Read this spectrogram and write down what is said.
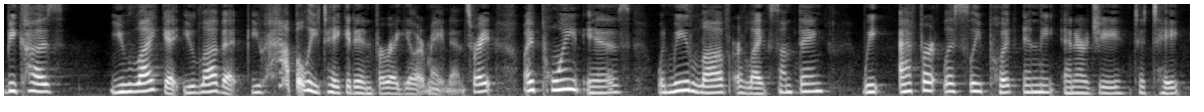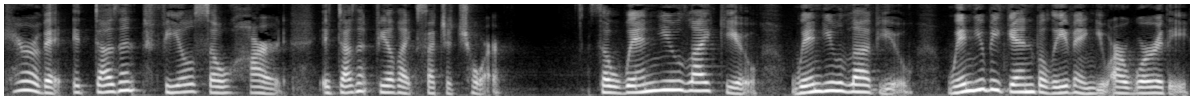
because you like it, you love it. You happily take it in for regular maintenance, right? My point is when we love or like something, we effortlessly put in the energy to take care of it. It doesn't feel so hard. It doesn't feel like such a chore. So when you like you, when you love you, when you begin believing you are worthy,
